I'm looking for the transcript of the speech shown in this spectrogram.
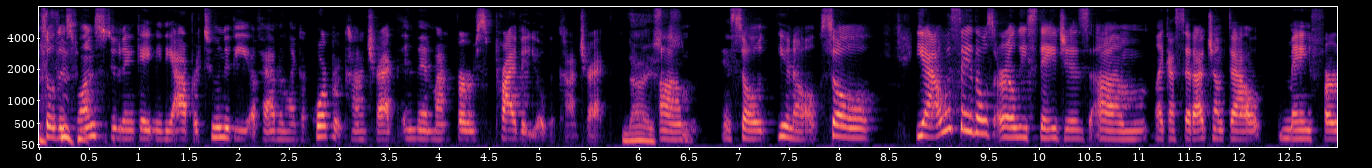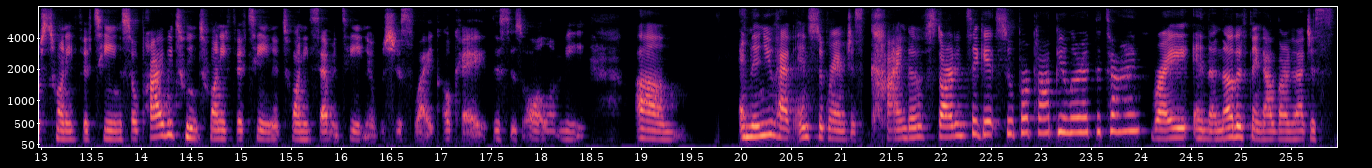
So this one student gave me the opportunity of having like a corporate contract and then my first private yoga contract. Nice. Um, and so, you know, so yeah, I would say those early stages, um, like I said, I jumped out May 1st, 2015. So probably between 2015 and 2017, it was just like, okay, this is all on me. Um, and then you have Instagram just kind of starting to get super popular at the time, right? And another thing I learned, I just,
